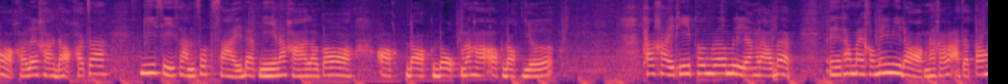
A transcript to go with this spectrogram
ดอกเขาเลยค่ะ ดอกเขาจะมีสีสันสดใสแบบนี้นะคะ แล้วก็ออกดอกดกนะคะ ออกดอกเยอะ ถ้าใครที่เพิ่งเริ่มเลี้ยงแล้วแบบเอ๊ะทำไมเขาไม่มีดอกนะคะก็อาจจะต้อง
